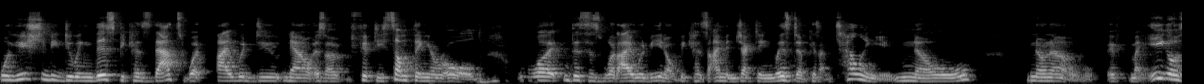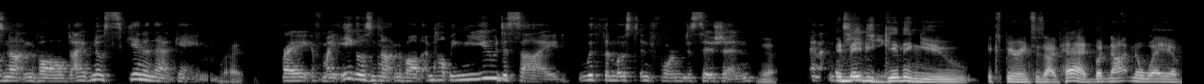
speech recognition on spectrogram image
well, you should be doing this because that's what I would do now as a 50 something year old. Mm-hmm. What this is what I would be, you know, because I'm injecting wisdom because I'm telling you, no, no, no. If my ego's not involved, I have no skin in that game. Right. Right. If my ego's not involved, I'm helping you decide with the most informed decision. Yeah and, and maybe giving you experiences I've had, but not in a way of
